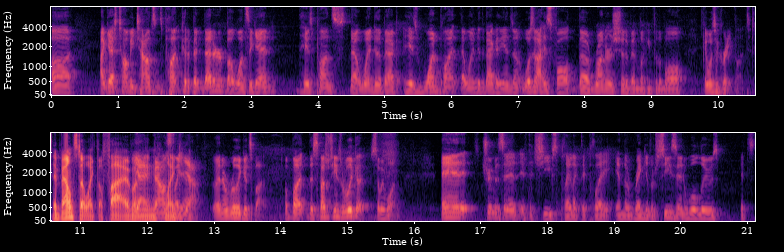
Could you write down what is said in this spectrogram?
Uh, I guess Tommy Townsend's punt could have been better, but once again, his punts that went to the back, his one punt that went to the back of the end zone was not his fault. The runners should have been looking for the ball. It was a great punt. It bounced at like the five. yeah, I mean, it bounced like, like, yeah, in a really good spot. But the special teams were really good, so we won. And it, Truman said if the Chiefs play like they play in the regular season, we'll lose. It's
